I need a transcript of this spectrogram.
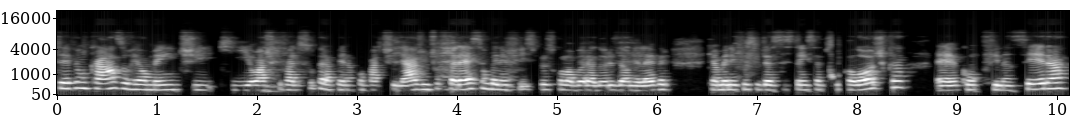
teve um caso realmente que eu acho que vale super a pena compartilhar. A gente oferece um benefício para os colaboradores da Unilever, que é um benefício de assistência psicológica, é, financeira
